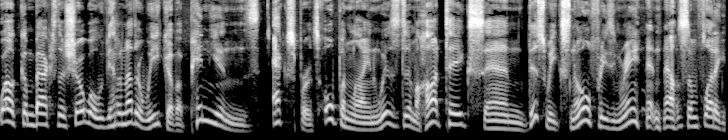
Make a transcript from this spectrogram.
Welcome back to the show. Well, we've had another week of opinions, experts, open line wisdom, hot takes, and this week, snow, freezing rain, and now some flooding.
